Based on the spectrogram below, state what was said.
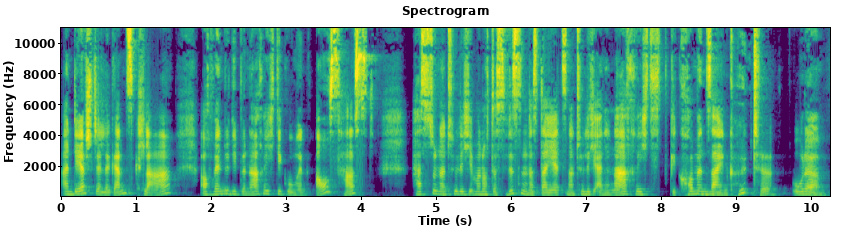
an der Stelle ganz klar, auch wenn du die Benachrichtigungen aus hast, hast du natürlich immer noch das Wissen, dass da jetzt natürlich eine Nachricht gekommen sein könnte oder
